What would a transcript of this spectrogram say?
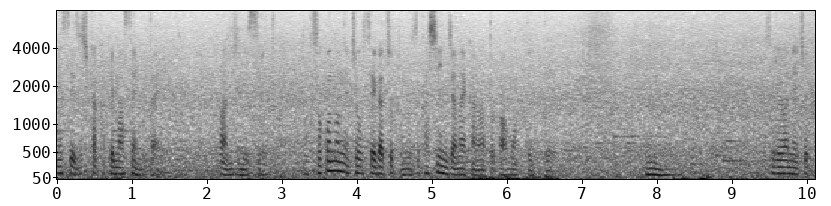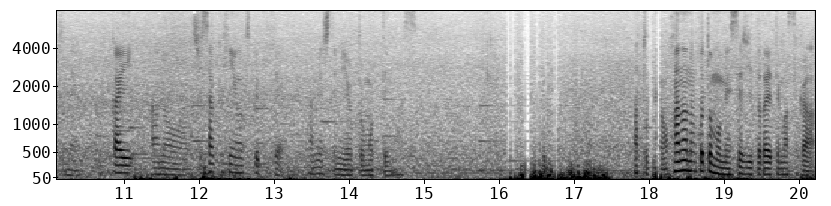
メッセージしか書けませんみたいな感じにすると。そこのね調整がちょっと難しいんじゃないかなとか思っていて、うん、それはねちょっとね一回あの試作品を作って試してみようと思っていますあと、ね、お花のこともメッセージ頂いてますが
